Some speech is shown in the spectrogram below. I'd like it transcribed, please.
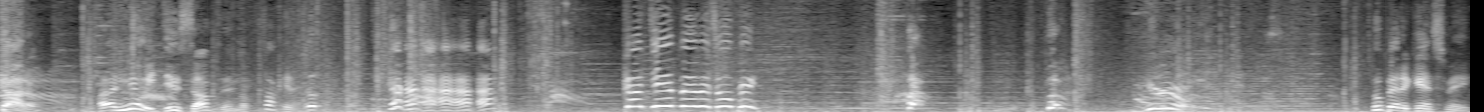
Got him! I knew he'd do something. The fucking. God damn it, SOP! Yeah! Who bet against me?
